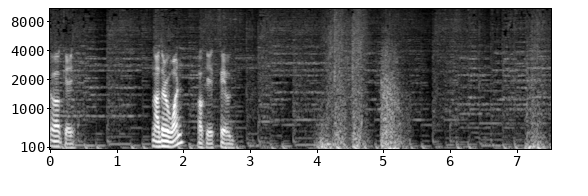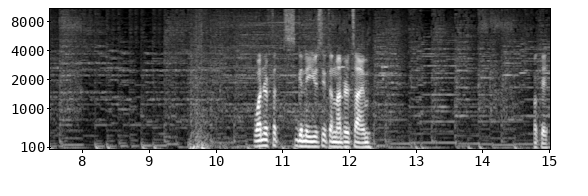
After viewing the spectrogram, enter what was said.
Okay. Another one? Okay, it failed. Wonder if it's gonna use it another time. Okay.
